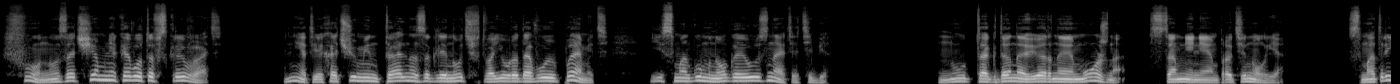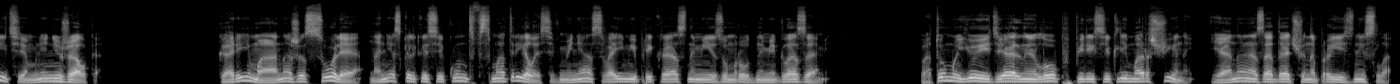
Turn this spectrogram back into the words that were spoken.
«Фу, ну зачем мне кого-то вскрывать? Нет, я хочу ментально заглянуть в твою родовую память и смогу многое узнать о тебе». «Ну, тогда, наверное, можно», — с сомнением протянул я. Смотрите, мне не жалко». Карима, она же Соля, на несколько секунд всмотрелась в меня своими прекрасными изумрудными глазами. Потом ее идеальный лоб пересекли морщины, и она озадаченно произнесла.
